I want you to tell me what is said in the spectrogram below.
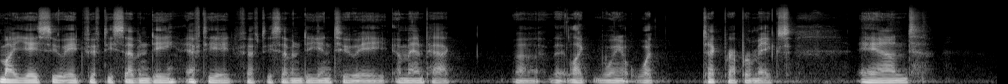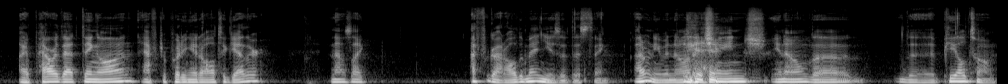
my Yaesu 857D, FT 857D into a, a man pack uh, that like you know, what Tech Prepper makes. And I powered that thing on after putting it all together. And I was like, I forgot all the menus of this thing. I don't even know how to change, you know, the the PL tone.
